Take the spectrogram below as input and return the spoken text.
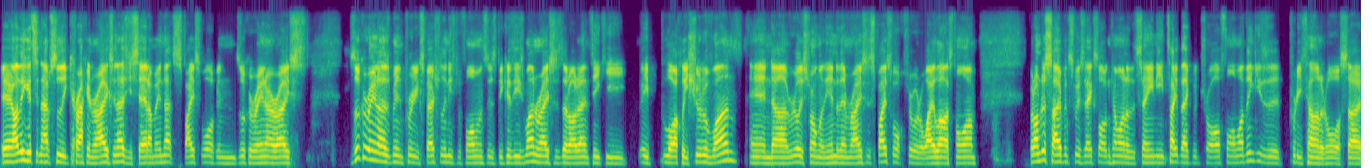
Yeah, I think it's an absolutely cracking race, and as you said, I mean that Spacewalk and Zuccarino race. Zuccarino has been pretty special in his performances because he's won races that I don't think he he likely should have won, and uh, really strong at the end of them races. Spacewalk threw it away last time, but I'm just hoping Swiss Exile can come onto the scene. He take that good trial form. I think he's a pretty talented horse, so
